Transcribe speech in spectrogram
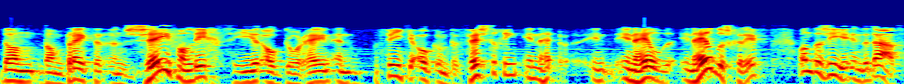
dan, dan breekt er een zee van licht hier ook doorheen. En vind je ook een bevestiging in, in, in, heel, in heel de schrift. Want dan zie je inderdaad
